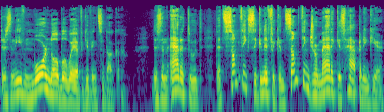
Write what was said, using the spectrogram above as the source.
there's an even more noble way of giving tzedakah. There's an attitude that something significant, something dramatic is happening here,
